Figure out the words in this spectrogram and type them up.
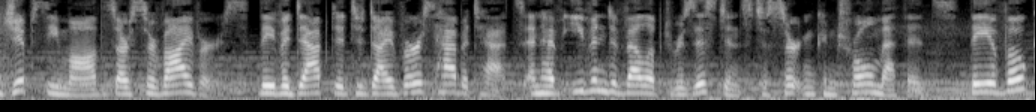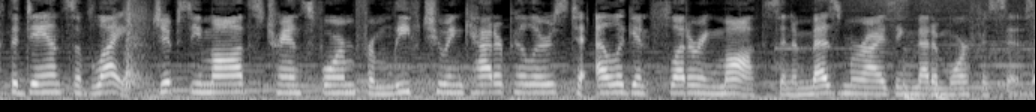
Gypsy moths are survivors. They've adapted to diverse habitats and have even developed resistance to certain control methods. They evoke the dance of life life, gypsy moths transform from leaf-chewing caterpillars to elegant fluttering moths in a mesmerizing metamorphosis.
